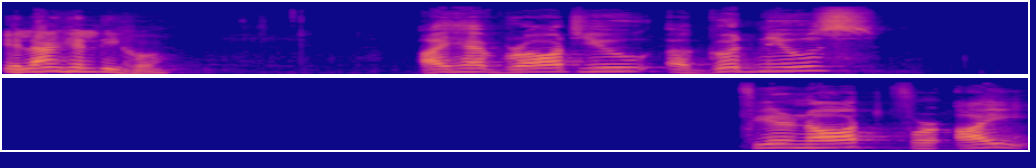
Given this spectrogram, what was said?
el ángel dijo, I have brought you a good news. Fear not, for I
